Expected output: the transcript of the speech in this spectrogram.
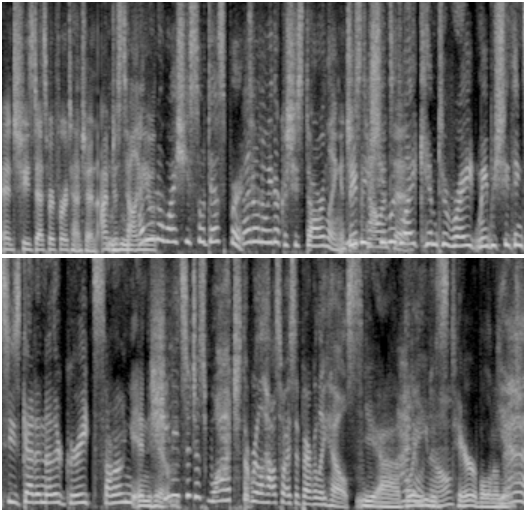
and she's desperate for attention. I'm just telling you. I you. don't know why she's so desperate. I don't know either because she's darling and she's Maybe she talented. would like him to write. Maybe she thinks he's got another great song in him. She needs to just watch The Real Housewives of Beverly Hills. Yeah, I boy, don't he know. was terrible on Yes,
